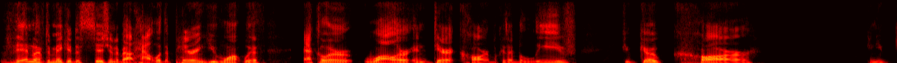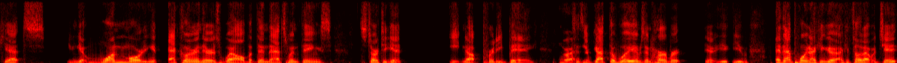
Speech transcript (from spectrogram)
then have to make a decision about how what the pairing you want with Ekeler, Waller and Derek Carr because I believe if you go Carr, can you get you can get one more, you can get Ekeler in there as well, but then that's when things start to get eaten up pretty big. Right. Since I've got the Williams and Herbert, you know, you, you at that point I can go, I can fill it out with Jay,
